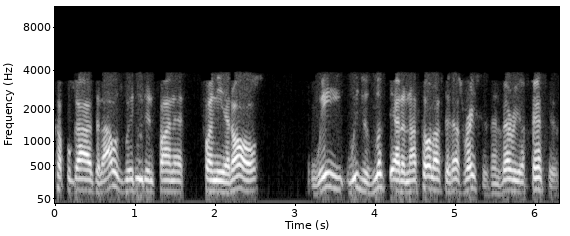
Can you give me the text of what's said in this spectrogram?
couple guys that I was with who didn't find that funny at all, we we just looked at it and I told her, I said, "That's racist and very offensive."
